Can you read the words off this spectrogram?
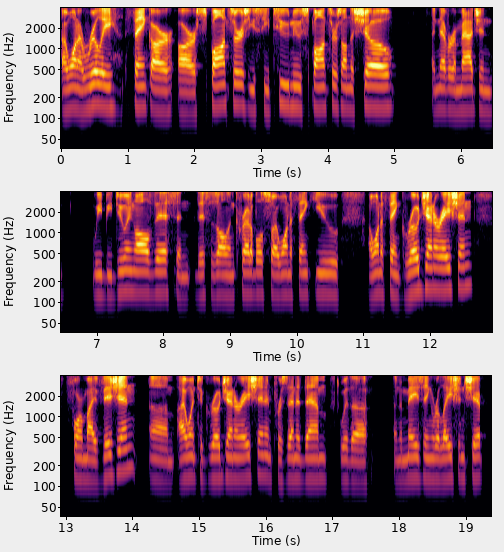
I want to really thank our, our sponsors. You see two new sponsors on the show. I never imagined we'd be doing all this, and this is all incredible. So I want to thank you. I want to thank Grow Generation for my vision. Um, I went to Grow Generation and presented them with a an amazing relationship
